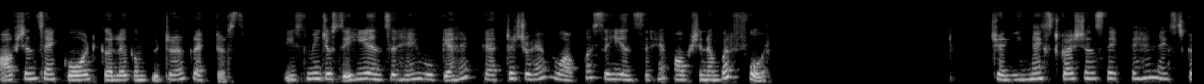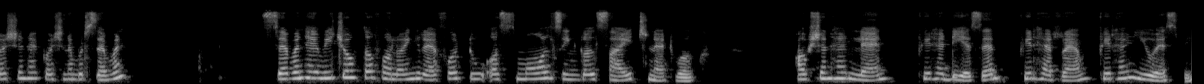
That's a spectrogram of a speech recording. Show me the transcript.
ऑप्शन है कोड कलर कंप्यूटर करेक्टर्स इसमें जो सही आंसर है, वो क्या है? करेक्टर जो है, वो आपका सही आंसर है ऑप्शन नंबर फोर चलिए नेक्स्ट क्वेश्चन देखते हैं। नेक्स्ट क्वेश्चन है क्वेश्चन नंबर सेवन सेवन है which of the following refer to a small single site network option है लैन फिर है डीएसएल फिर है रैम फिर है यूएसबी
